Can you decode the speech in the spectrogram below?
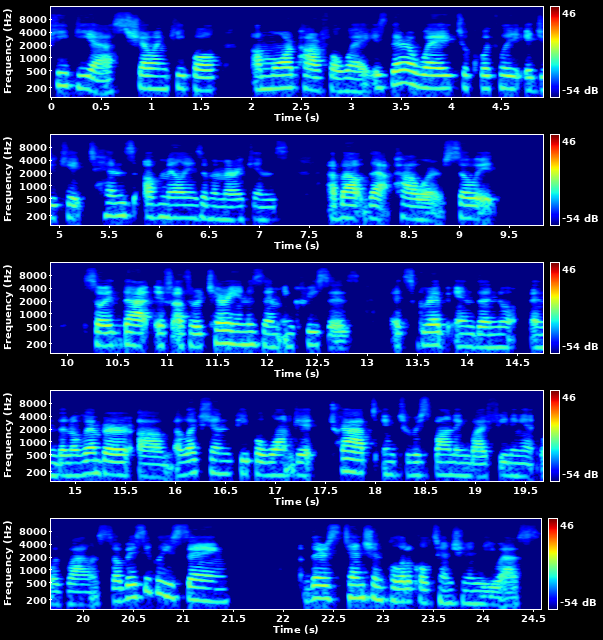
PBS showing people a more powerful way. Is there a way to quickly educate tens of millions of Americans about that power so it so it, that if authoritarianism increases its grip in the no, in the November um, election, people won't get trapped into responding by feeding it with violence. So basically, he's saying there's tension, political tension in the U.S.,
